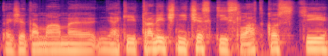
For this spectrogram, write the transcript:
Takže tam máme nějaký tradiční český sladkosti,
